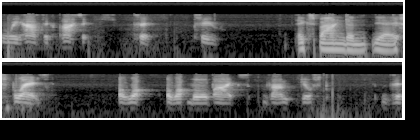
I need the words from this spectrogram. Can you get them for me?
we have the capacity to to expand and yeah, display a lot a lot more bikes than just the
